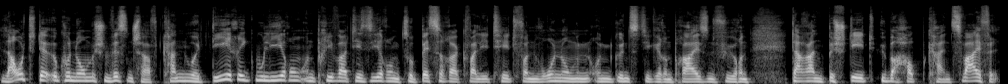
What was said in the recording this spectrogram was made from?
laut der ökonomischen Wissenschaft kann nur Deregulierung und Privatisierung zu besserer Qualität von Wohnungen und günstigeren Preisen führen. Daran besteht überhaupt kein Zweifel.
